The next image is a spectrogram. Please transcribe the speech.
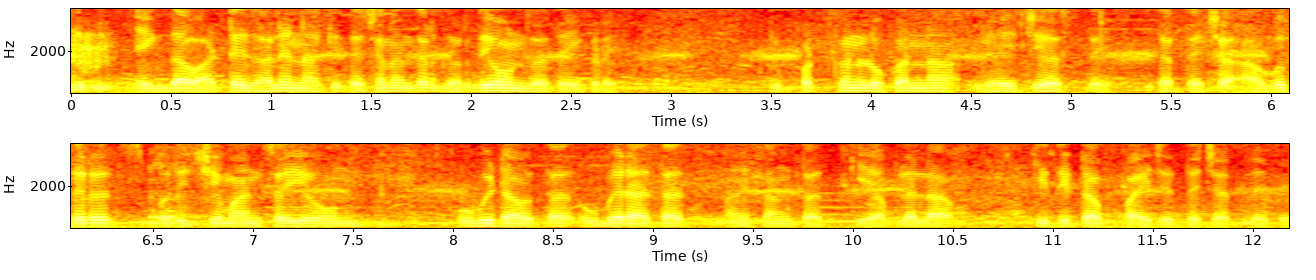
एकदा वाटे झाले ना की त्याच्यानंतर गर्दी होऊन जाते इकडे. की पटकन लोकांना घ्यायची असते. तर त्याच्या अगोदरच बरीचशी माणसं येऊन उभी राहतात उभे राहतात आणि सांगतात की आपल्याला किती टप पाहिजेत त्याच्यातले ते.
